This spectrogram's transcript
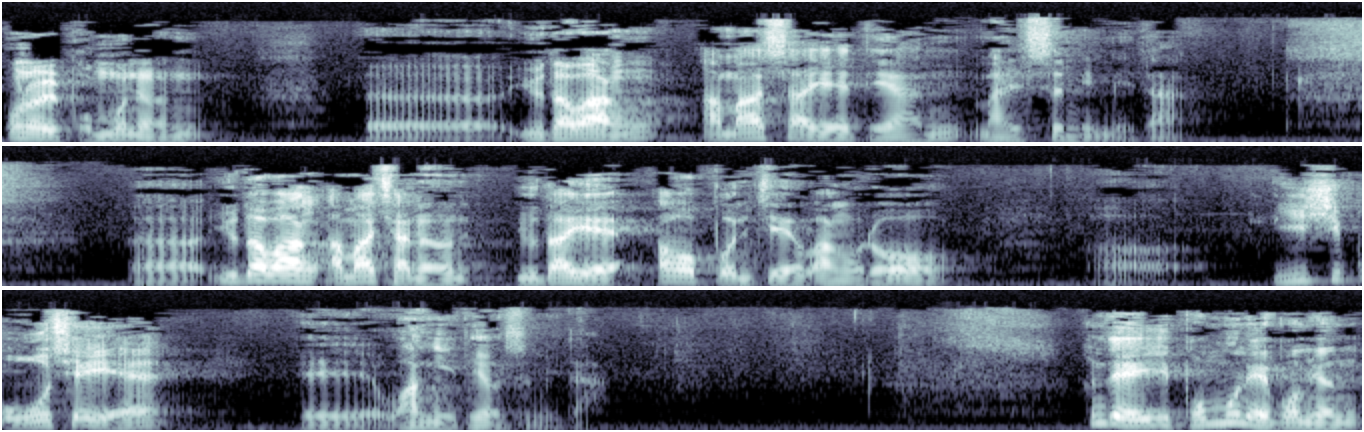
오늘 본문은 어, 유다 왕 아마샤에 대한 말씀입니다. 어, 유다 왕 아마샤는 유다의 아홉 번째 왕으로 어, 25세에 에, 왕이 되었습니다. 근데 이 본문에 보면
